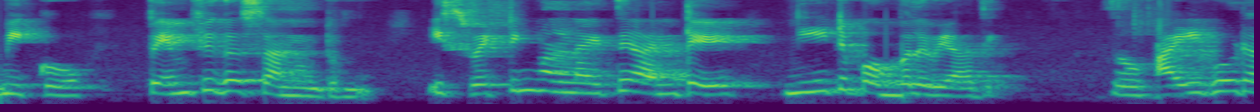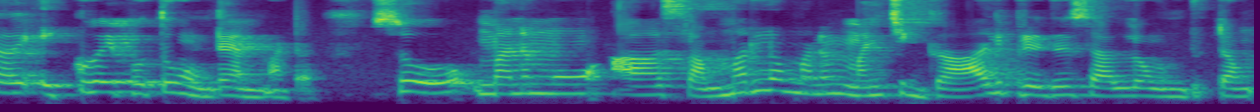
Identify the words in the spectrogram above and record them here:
మీకు పెంఫిగస్ అని ఉంటుంది. ఈ స్వెట్టింగ్ వలన అయితే అంటే నీటి బొబ్బల వ్యాధి. అవి కూడా ఎక్కువైపోతూ ఉంటాయి అన్నమాట. సో మనము ఆ సమ్మర్లో మనం మంచి గాలి ప్రదేశాల్లో ఉండటం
